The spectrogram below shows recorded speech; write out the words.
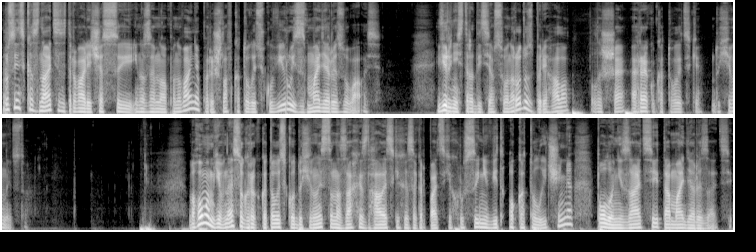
Русинська знать за тривалі часи іноземного панування перейшла в католицьку віру і змадяризувалася. Вірність традиціям свого народу зберігало лише греко-католицьке духовництво. Вагомим є внесок греко-католицького духовництва на захист галицьких і закарпатських русинів від окатоличення, полонізації та мадяризації.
